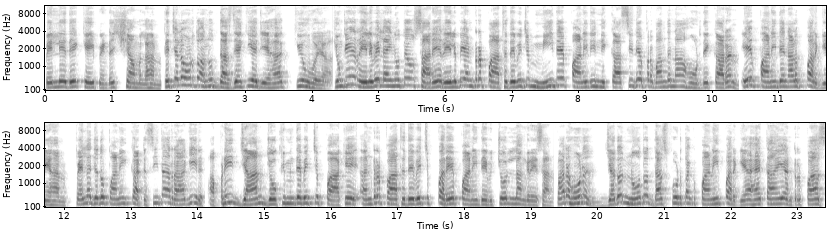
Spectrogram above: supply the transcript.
ਬੇਲੇ ਦੇ ਕਈ ਪਿੰਡ ਸ਼ਾਮਲ ਹਨ। ਤੇ ਚਲੋ ਹੁਣ ਤੁਹਾਨੂੰ ਦੱਸਦੇ ਹਾਂ ਕਿ ਅਜਿਹਾ ਕਿਉਂ ਹੋਇਆ। ਕਿਉਂਕਿ ਰੇਲਵੇ ਲਾਈਨ ਉਤੇ ਉਹ ਸਾਰੇ ਰੇਲਵੇ ਅੰਡਰਪਾਥ ਦੇ ਵਿੱਚ ਮੀਂਹ ਦੇ ਪਾਣੀ ਦੀ ਨਿਕਾਸੀ ਦੇ ਪ੍ਰਬੰਧ ਨਾ ਹੋਣ ਦੇ ਕਾਰਨ ਇਹ ਪਾਣੀ ਦੇ ਨਾਲ ਭਰ ਗਏ ਹਨ। ਪਹਿਲਾਂ ਜਦੋਂ ਪਾਣੀ ਘੱਟ ਸੀ ਤਾਂ ਰਾਹਗੀਰ ਆਪਣੀ ਜਾਨ ਜੋਖਿਮ ਦੇ ਵਿੱਚ ਪਾ ਕੇ ਅੰਡਰਪਾਥ ਦੇ ਵਿੱਚ ਭਰੇ ਪਾਣੀ ਦੇ ਵਿੱਚੋਂ ਲੰਘ ਰਹੇ ਸਨ। ਪਰ ਹੁਣ ਜਦੋਂ 9 ਤੋਂ 10 ਫੁੱਟ ਤੱਕ ਪਾਣੀ ਭਰ ਗਿਆ ਹੈ ਤਾਂ ਇਹ ਅੰਡਰਪਾਸ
